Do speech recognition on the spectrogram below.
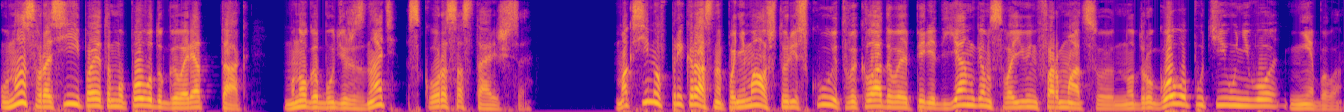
У нас в России по этому поводу говорят так. Много будешь знать, скоро состаришься. Максимов прекрасно понимал, что рискует, выкладывая перед Янгом свою информацию, но другого пути у него не было.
